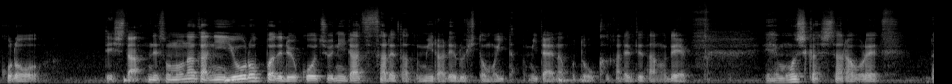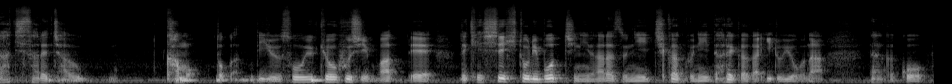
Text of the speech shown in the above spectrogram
頃でした。でその中にヨーロッパで旅行中に拉致されたと見られる人もいたみたいなことを書かれてたので、えー、もしかしたら俺拉致されちゃうかもとかっていうそういう恐怖心もあってで決して一りぼっちにならずに近くに誰かがいるようななんかこう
